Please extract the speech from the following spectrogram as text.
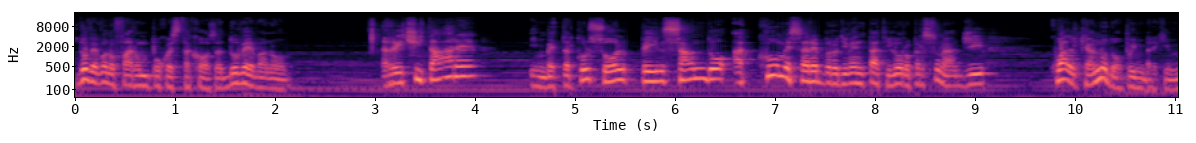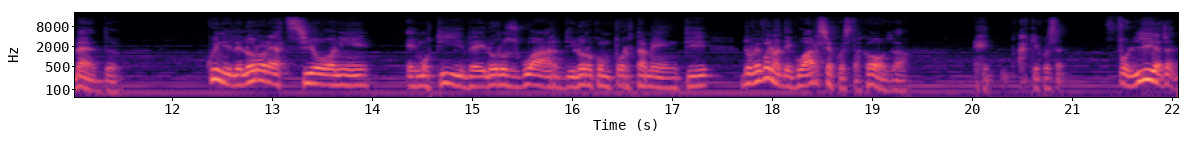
dovevano fare un po' questa cosa, dovevano recitare in Better Call Saul pensando a come sarebbero diventati i loro personaggi qualche anno dopo in Breaking Bad. Quindi le loro reazioni emotive, i loro sguardi, i loro comportamenti dovevano adeguarsi a questa cosa. E anche questa follia. Cioè,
